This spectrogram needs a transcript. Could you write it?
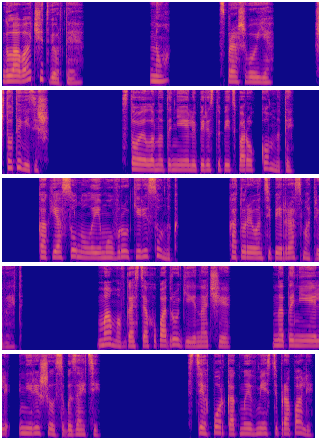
Глава четвертая. «Ну?» — спрашиваю я. «Что ты видишь?» Стоило Натаниэлю переступить порог комнаты, как я сунула ему в руки рисунок, который он теперь рассматривает. Мама в гостях у подруги, иначе Натаниэль не решился бы зайти. С тех пор, как мы вместе пропали,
